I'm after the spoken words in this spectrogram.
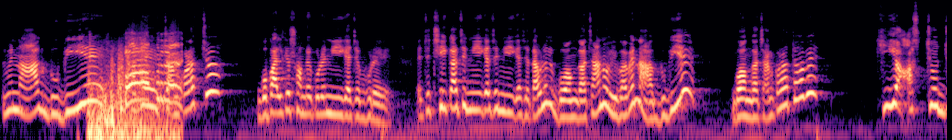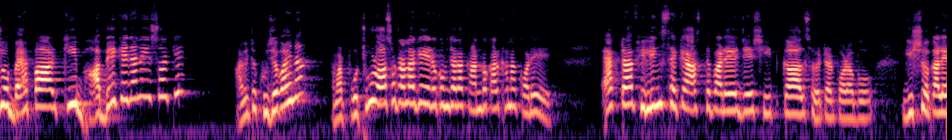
তুমি নাক ডুবিয়ে করাচ্ছ? গোপালকে সঙ্গে করে নিয়ে গেছে ঘুরে আচ্ছা ঠিক আছে নিয়ে গেছে নিয়ে গেছে। তাহলে গঙ্গা চান ওইভাবে নাক ডুবিয়ে গঙ্গা চান করাতে হবে? কি আশ্চর্য ব্যাপার কি ভাবে কে জানে ঈশ্বরকে? আমি তো খুঁজে পাই না। আমার প্রচুর অসটা লাগে এরকম যারা কাণ্ড কারখানা করে। একটা ফিলিংস থেকে আসতে পারে যে শীতকাল সোয়েটার পরাবো গ্রীষ্মকালে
